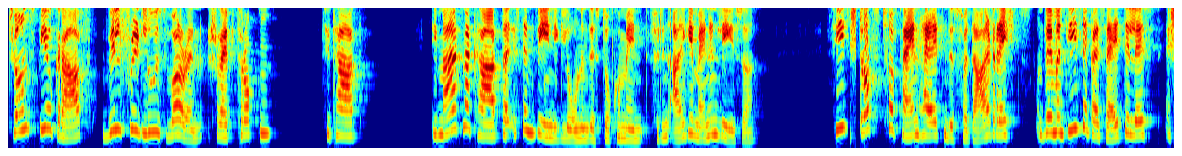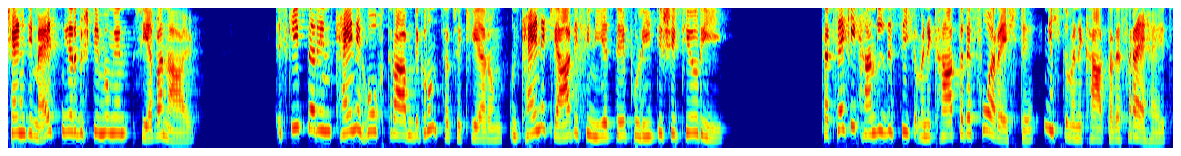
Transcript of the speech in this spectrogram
Johns Biograf Wilfrid Lewis Warren schreibt trocken, Zitat, die Magna Carta ist ein wenig lohnendes Dokument für den allgemeinen Leser. Sie strotzt vor Feinheiten des Feudalrechts und wenn man diese beiseite lässt, erscheinen die meisten ihrer Bestimmungen sehr banal. Es gibt darin keine hochtrabende Grundsatzerklärung und keine klar definierte politische Theorie. Tatsächlich handelt es sich um eine Charta der Vorrechte, nicht um eine Charta der Freiheit.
